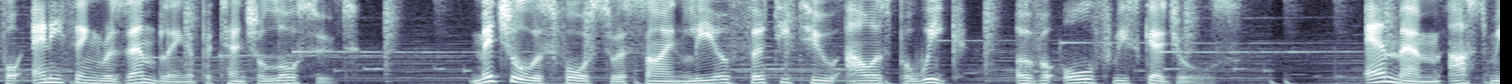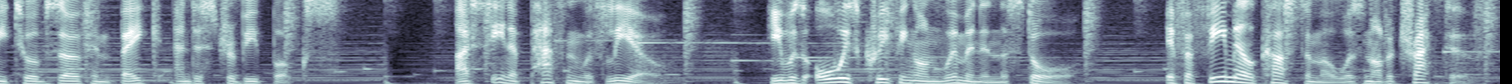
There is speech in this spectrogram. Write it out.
for anything resembling a potential lawsuit. Mitchell was forced to assign Leo 32 hours per week over all three schedules. MM asked me to observe him bake and distribute books. I've seen a pattern with Leo. He was always creeping on women in the store. If a female customer was not attractive,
